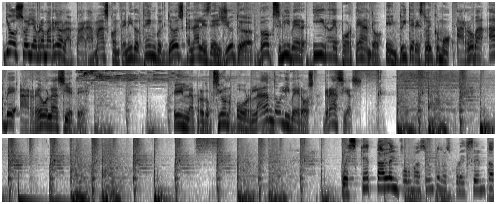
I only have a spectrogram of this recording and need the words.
Yo soy Abraham Arriola. Para más contenido tengo dos canales de YouTube, VoxLiber y Reporteando. En Twitter estoy como arroba abarreola7. En la producción Orlando Oliveros. Gracias. Pues qué tal la información que nos presenta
